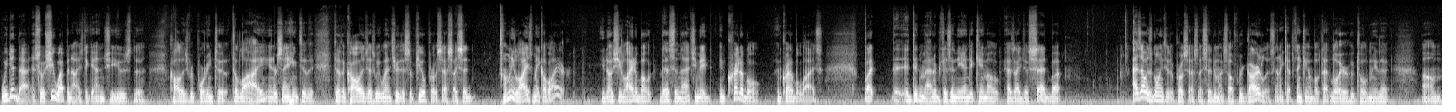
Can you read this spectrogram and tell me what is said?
we did that. So she weaponized again. She used the college reporting to, to lie. And we're saying to the to the college as we went through this appeal process, I said, How many lies make a liar? You know, she lied about this and that. She made incredible, incredible lies. But it didn't matter because in the end it came out as I just said. But as I was going through the process, I said to myself, regardless, and I kept thinking about that lawyer who told me that um,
